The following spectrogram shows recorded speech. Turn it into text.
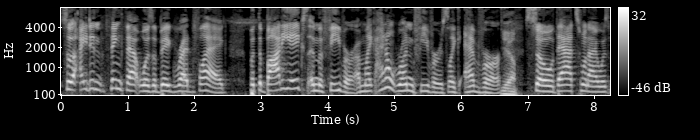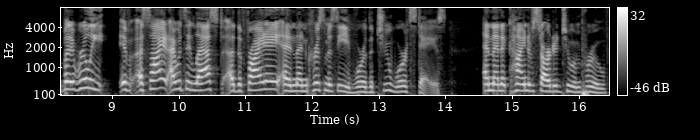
So I didn't think that was a big red flag, but the body aches and the fever. I'm like, I don't run fevers like ever. Yeah. So that's when I was, but it really, if aside, I would say last uh, the Friday and then Christmas Eve were the two worst days. And then it kind of started to improve.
